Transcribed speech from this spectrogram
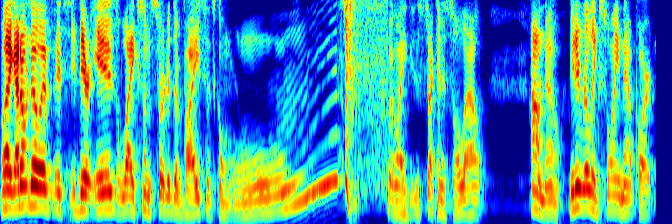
Like I don't know if it's there is like some sort of device that's going and like sucking his soul out. I don't know. They didn't really explain that part.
